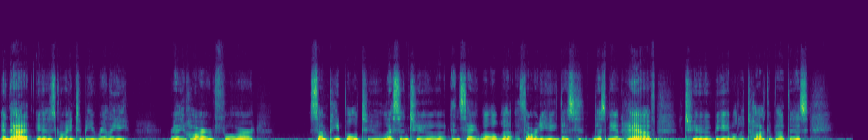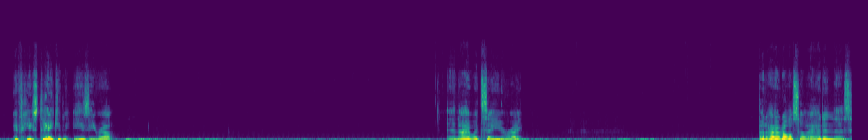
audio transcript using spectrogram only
And that is going to be really, really hard for some people to listen to and say, well, what authority does this man have to be able to talk about this if he's taken the easy route? And I would say you're right. But I would also add in this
